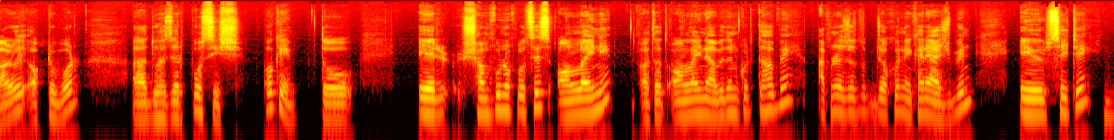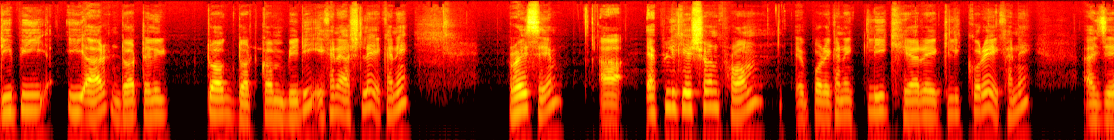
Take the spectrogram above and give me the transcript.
বারোই অক্টোবর দু হাজার পঁচিশ। ওকে, তো এর সম্পূর্ণ প্রসেস অনলাইনে অর্থাৎ অনলাইনে আবেদন করতে হবে। আপনারা যত, যখন এখানে আসবেন, এই ওয়েবসাইটে DPER dot Teletalk dot com BD এখানে আসলে এখানে রয়েছে অ্যাপ্লিকেশন ফর্ম এরপর এখানে ক্লিক হেয়ারে ক্লিক করে এখানে, এই যে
